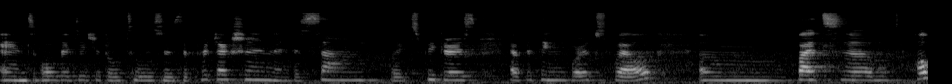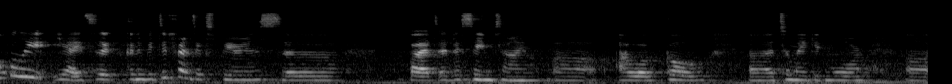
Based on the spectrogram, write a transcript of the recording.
and all the digital tools as the projection and the sound, like speakers, everything works well. Um, but um, hopefully, yeah, it's going to be different experience. Uh, but at the same time, uh, our goal uh, to make it more uh,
